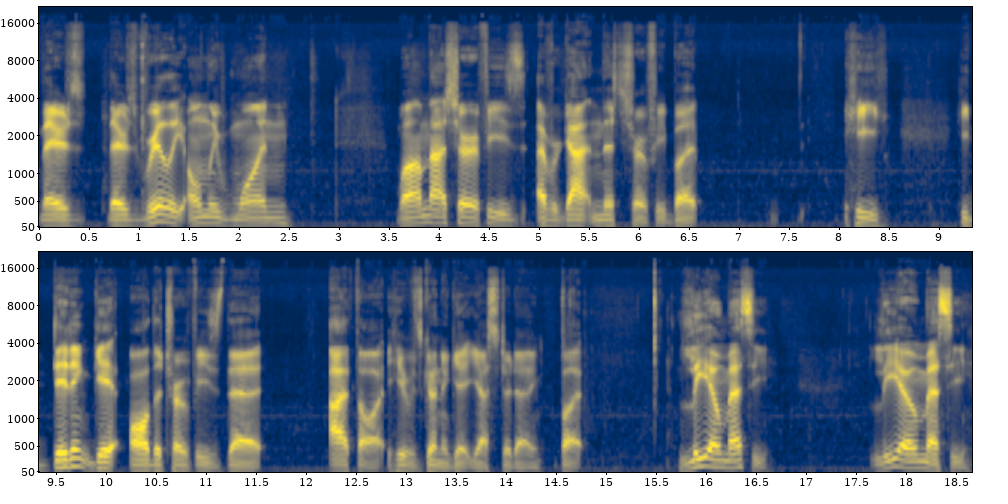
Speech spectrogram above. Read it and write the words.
there's there's really only one. Well, I'm not sure if he's ever gotten this trophy, but he he didn't get all the trophies that I thought he was going to get yesterday. But Leo Messi, Leo Messi,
